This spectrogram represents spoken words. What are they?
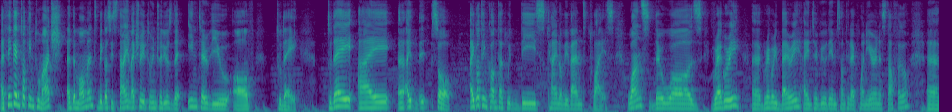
I think I'm talking too much at the moment because it's time actually to introduce the interview of today. Today, I, uh, I so I got in contact with this kind of event twice. Once there was Gregory, uh, Gregory Berry. I interviewed him something like one year and a half ago. Uh,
